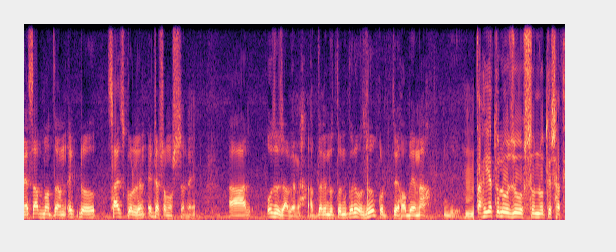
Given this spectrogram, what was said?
নেশাব মতন একটু সাইজ করলেন এটা সমস্যা নেই। আর অজু যাবে না। আপনাকে নতুন করে অজু করতে হবে না। তাহিয়াতুল উজু সুন্নতের সাথে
